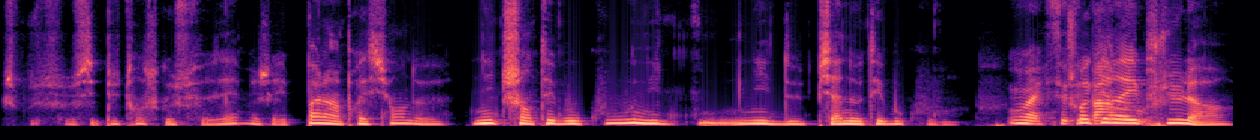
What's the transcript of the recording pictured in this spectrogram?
Je, ne sais plus trop ce que je faisais, mais j'avais pas l'impression de ni de chanter beaucoup, ni, ni de pianoter beaucoup. Ouais, je crois qu'il n'y en avait plus là,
